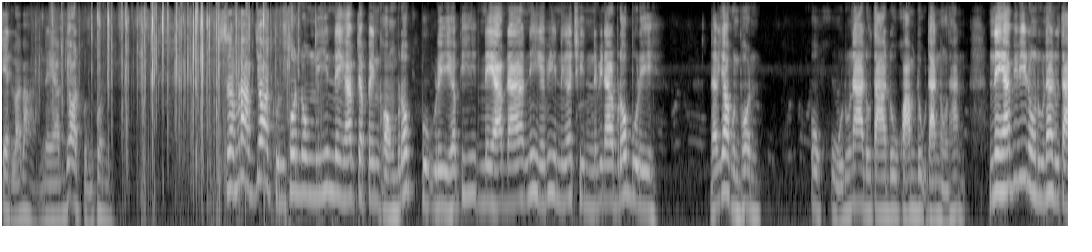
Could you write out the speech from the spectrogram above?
เจ็ดร้อยบาทนะครับยอดขุนพล สำหรับยอดขุนพลองค์นี้นะครับจะเป็นของรบบุรีครับพี่นะครับนะนี่ครับพี่เนื้อชินนะพี่นะรบบุรีนะยอดขุนพลโอ้โหดูหน้าดูตาดูความดุดันของท่านนะครับพี่ๆลองดูหน้าดูตา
